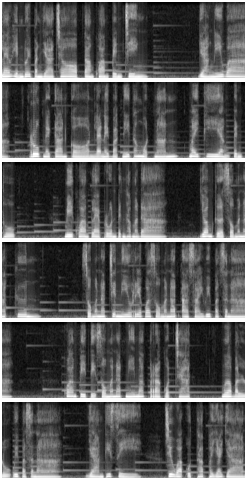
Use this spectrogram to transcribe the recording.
แล้วเห็นด้วยปัญญาชอบตามความเป็นจริง อย่างนี้ว่า รูปในการก่อนและในบัดนี้ทั้งหมดนั้น ไม่เที่ยงเป็นทุกข์ มีความแปรปรวนเป็นธรรมดา ย่อมเกิดสมนัตขึ้น สมนัตเช่นนี้เรียกว่าสมนัตอาศัยวิปัสนา ความปีติสมนัตนี้มักปรากฏชัด เมื่อบรรลุวิปัสนาญาณที่สี่ชื่อว่าอุทธพยญาณ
